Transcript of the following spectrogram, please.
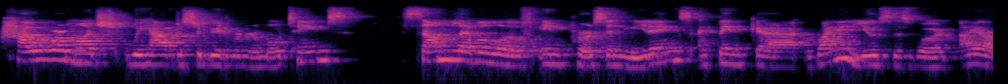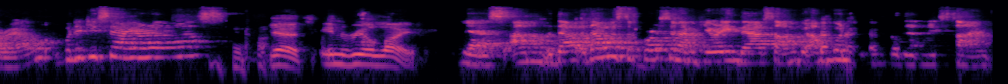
however much we have distributed remote teams some level of in-person meetings. I think uh, Ryan used this word IRL. What did you say IRL was? Yeah, it's in real life. Yes, um, that, that was the first time I'm hearing that, so I'm, I'm going to remember that next time.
